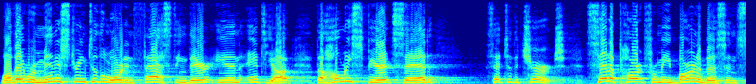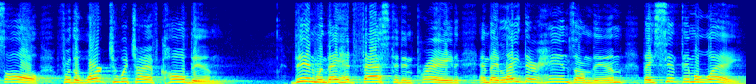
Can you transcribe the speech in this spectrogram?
While they were ministering to the Lord and fasting there in Antioch, the Holy Spirit said, said to the church, Set apart for me Barnabas and Saul for the work to which I have called them. Then, when they had fasted and prayed, and they laid their hands on them, they sent them away.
